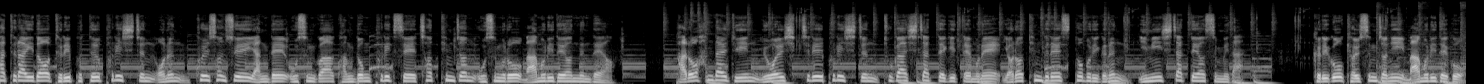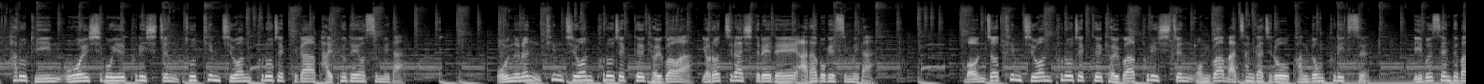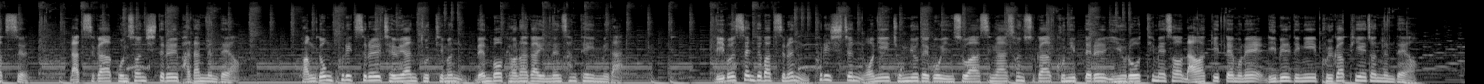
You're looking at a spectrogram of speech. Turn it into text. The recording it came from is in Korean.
카트라이더 드리프트 프리시즌 1은 쿨 선수의 양대 우승과 광동 프릭스의 첫 팀전 우승으로 마무리되었는데요. 바로 한 달 뒤인 6월 17일 프리시즌 2가 시작되기 때문에 여러 팀들의 스토브리그는 이미 시작되었습니다. 그리고 결승전이 마무리되고 하루 뒤인 5월 15일 프리시즌 2 팀 지원 프로젝트가 발표되었습니다. 오늘은 팀 지원 프로젝트 결과와 여러 찌라시들에 대해 알아보겠습니다. 먼저 팀 지원 프로젝트 결과 프리시즌 1과 마찬가지로 광동 프릭스, 리브 샌드박스, 낙스가 본선 시드를 받았는데요. 광동 프릭스를 제외한 두 팀은 멤버 변화가 있는 상태입니다. 리브 샌드박스는 프리시즌 1이 종료되고 인수와 승하 선수가 군입대를 이유로 팀에서 나왔기 때문에 리빌딩이 불가피해졌는데요.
